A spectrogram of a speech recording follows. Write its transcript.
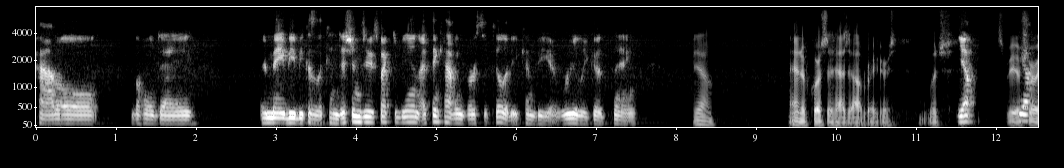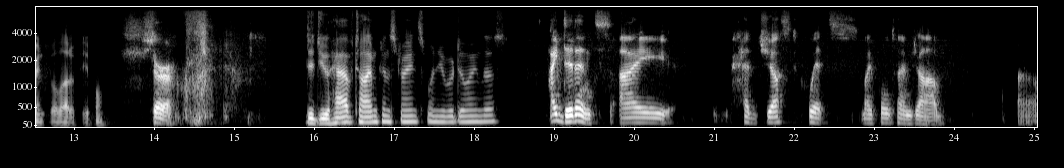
paddle the whole day. It may be because of the conditions you expect to be in. I think having versatility can be a really good thing. Yeah. And of course, it has outriggers, which Yep. is reassuring to a lot of people. Sure. Did you have time constraints when you were doing this? I didn't. I had just quit my full time job, uh,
